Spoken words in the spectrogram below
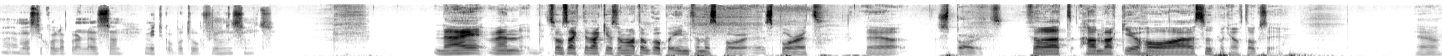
Jag måste kolla på den där sen. Mitt går på tok för långsamt. Nej, men som sagt det verkar som att de går på Infamous spår, spåret. Eh, Sport. för att han verkar ju ha superkraft också ju. Ja.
